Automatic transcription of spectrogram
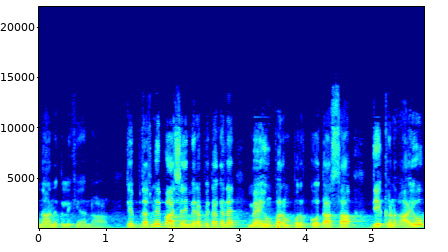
ਨਾਨਕ ਲਿਖਿਆ ਨਾਲ। ਤੇ ਦਸਵੇਂ ਪਾਤਸ਼ਾਹ ਜੀ ਮੇਰਾ ਪਿਤਾ ਕਹਿੰਦਾ, ਮੈਂ ਹੂੰ ਪਰਮ ਪੁਰਖ ਕੋ ਦਾਸਾ, ਦੇਖਣ ਆਇਓ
